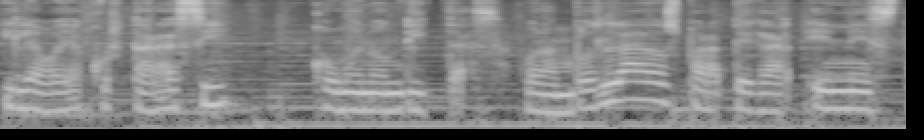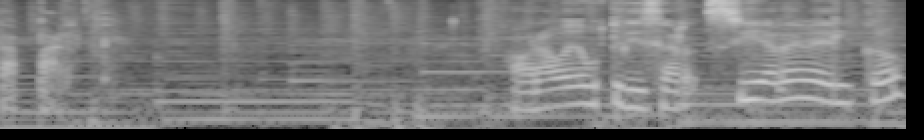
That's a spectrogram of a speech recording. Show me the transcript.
y la voy a cortar así como en onditas por ambos lados para pegar en esta parte. Ahora voy a utilizar cierre velcro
